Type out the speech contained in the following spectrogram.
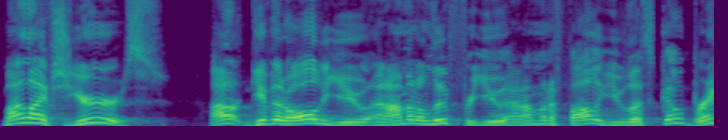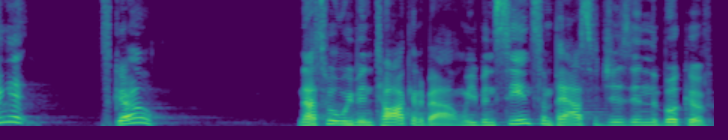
my life's yours. I'll give it all to you, and I'm going to live for you, and I'm going to follow you. Let's go. Bring it. Let's go. And that's what we've been talking about. And we've been seeing some passages in the book of,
